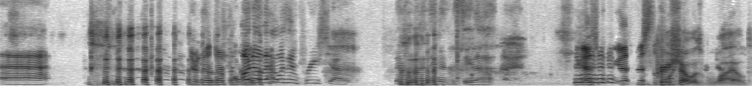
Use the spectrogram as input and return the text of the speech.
Uh, there goes our porn. oh no, that was in pre-show. Never mind, they didn't see that. you guys, you guys missed the porn. Pre-show was wild.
